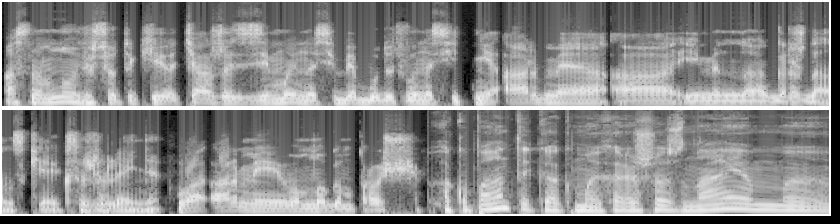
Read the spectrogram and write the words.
основную все-таки тяжесть зимы на себе будут выносить не армия, а именно гражданские, к сожалению. В армии во многом проще. Оккупанты, как мы хорошо знаем, э,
